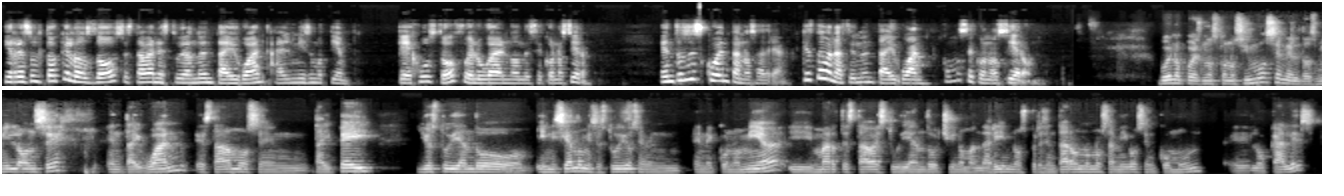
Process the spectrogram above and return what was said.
y resultó que los dos estaban estudiando en Taiwán al mismo tiempo, que justo fue el lugar en donde se conocieron. Entonces cuéntanos, Adrián, ¿qué estaban haciendo en Taiwán? ¿Cómo se conocieron? Bueno, pues nos conocimos en el 2011 en Taiwán, estábamos en Taipei, yo estudiando, iniciando mis estudios en, economía y Marta estaba estudiando chino mandarín. Nos presentaron unos amigos en común eh, locales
